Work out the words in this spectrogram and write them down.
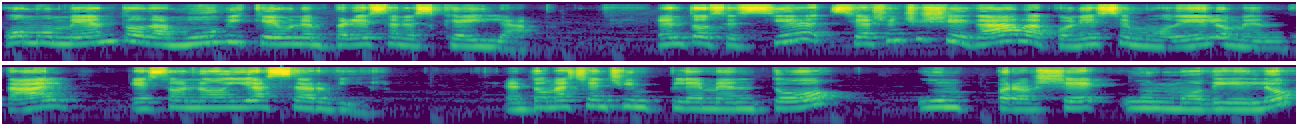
ao momento da Movie, que é uma empresa em scale-up. Então, se, se a gente chegava com esse modelo mental, isso não ia servir. Então, a gente implementou um projeto, um modelo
